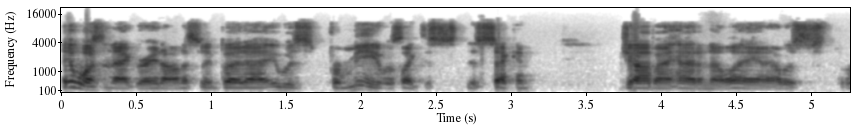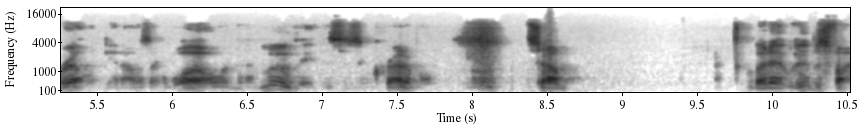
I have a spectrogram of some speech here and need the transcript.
it wasn't that great, honestly, but uh, it was for me. It was like this, the second job I had in LA, and I was thrilled. You know, I was like, "Whoa, I'm in a movie! This is incredible." So, but it, it was fun.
